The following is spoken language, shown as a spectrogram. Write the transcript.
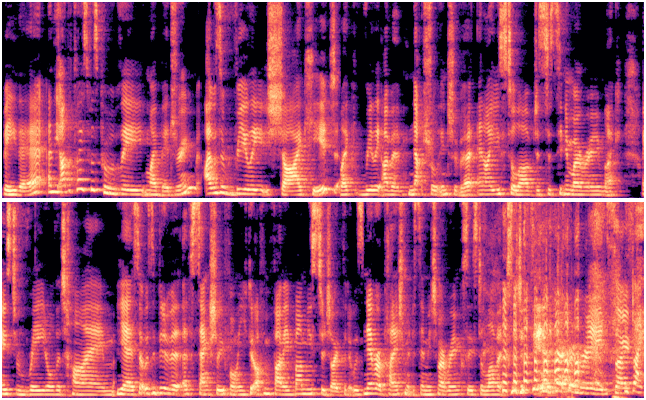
be there. And the other place was probably my bedroom. I was a really shy kid, like really, I'm a natural introvert and I used to love just to sit in my room. Like I used to read all the time. Yeah. So it was a bit of a, a sanctuary for me. You could often find me. Mum used to joke that it was never a punishment to send me to my room because I used to love it to just sit there and read. So It's like,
